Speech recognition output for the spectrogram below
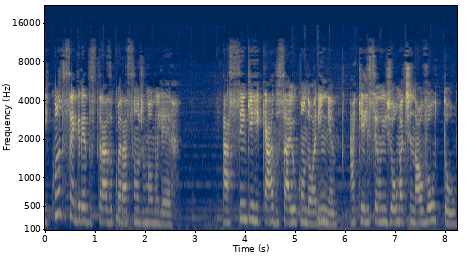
e quantos segredos traz o coração de uma mulher? Assim que Ricardo saiu com Dorinha, aquele seu enjoo matinal voltou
